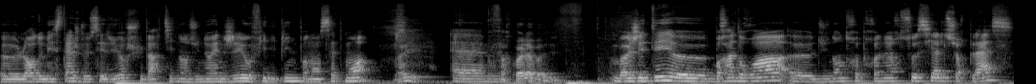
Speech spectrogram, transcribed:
Euh, lors de mes stages de césure, je suis parti dans une ONG aux Philippines pendant 7 mois. Oui. Euh, Pour faire quoi là-bas bah, J'étais euh, bras droit euh, d'une entrepreneur sociale sur place.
